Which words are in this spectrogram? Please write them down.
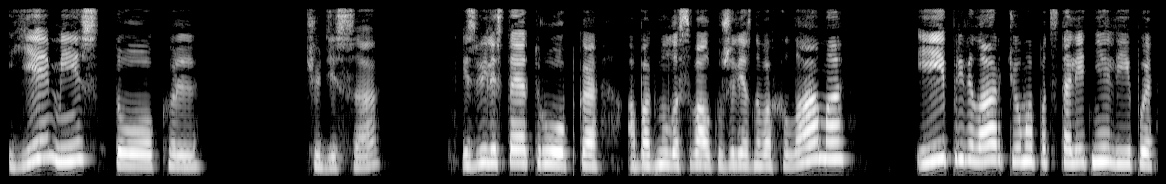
«Емистокль». Чудеса. Извилистая тропка обогнула свалку железного хлама и привела Артема под столетние липы.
